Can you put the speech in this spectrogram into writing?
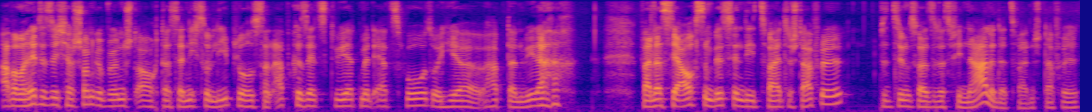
Aber man hätte sich ja schon gewünscht auch, dass er nicht so lieblos dann abgesetzt wird mit R2, so hier habt dann wieder, weil das ja auch so ein bisschen die zweite Staffel, beziehungsweise das Finale der zweiten Staffel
